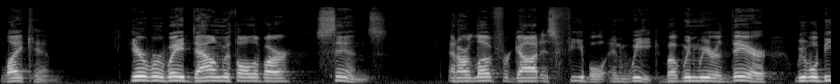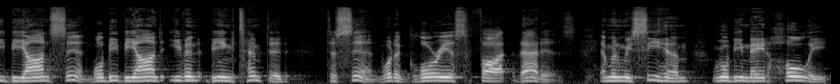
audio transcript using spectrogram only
like him. Here we're weighed down with all of our sins. And our love for God is feeble and weak. But when we are there, we will be beyond sin. We'll be beyond even being tempted to sin. What a glorious thought that is. And when we see Him, we will be made holy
